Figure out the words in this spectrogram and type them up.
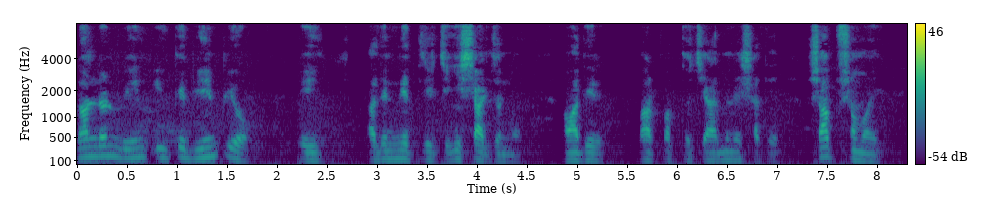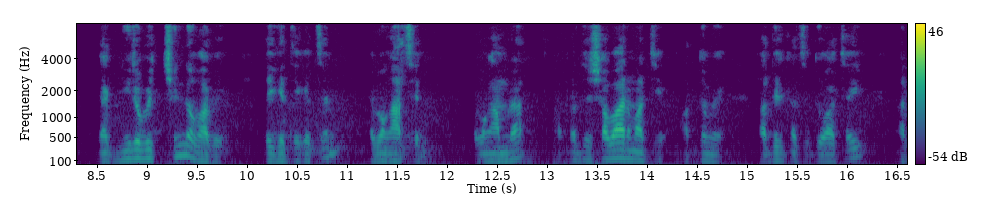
লন্ডন বিএনপি ইউকে বিএনপিও এই তাদের নেত্রীর চিকিৎসার জন্য আমাদের ভারপ্রাপ্ত চেয়ারম্যানের সাথে সব সময় এক নিরবিচ্ছিন্নভাবে লেগে থেকেছেন এবং আছেন। এবং আমরা আপনাদের সবার মাঝে, মাধ্যমে তাদের কাছে দোয়া চাই। আর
